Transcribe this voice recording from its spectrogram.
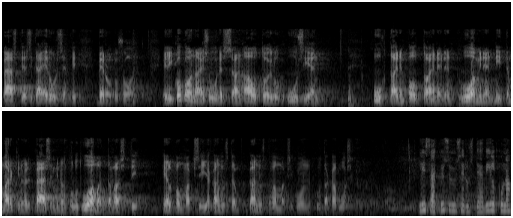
päästöjä sitä edullisempi verotus on. eli kokonaisuudessaan autoilu uusien puhtaiden polttoaineiden luominen niiden markkinoille pääseminen on tullut huomattavasti helpommaksi ja kannustavammaksi kuin takavuosina. Lisäkysymys edustaja Vilkuna.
